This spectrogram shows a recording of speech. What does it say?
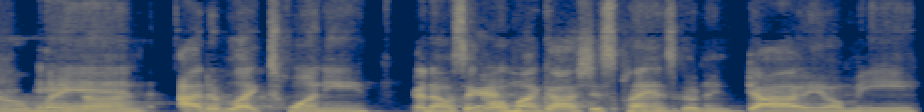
Oh my and God. out of like 20. And I was like, yeah. oh my gosh, this plant is gonna die on me.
